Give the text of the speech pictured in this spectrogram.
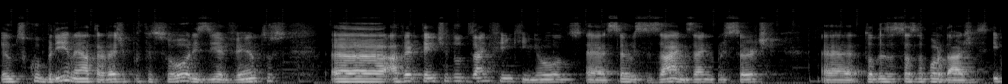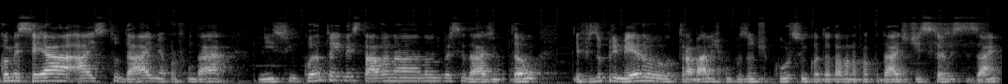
eu descobri, né, através de professores e eventos, uh, a vertente do design thinking, ou service design, design research, é, todas essas abordagens. E comecei a, a, estudar e me aprofundar nisso enquanto ainda estava na, na, universidade. Então, eu fiz o primeiro trabalho de conclusão de curso enquanto eu estava na faculdade de service design.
